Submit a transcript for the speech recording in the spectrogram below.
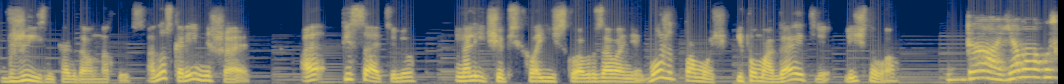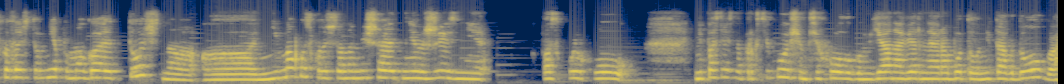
в жизни, когда он находится, оно скорее мешает. А писателю, наличие психологического образования может помочь и помогает ли лично вам? Да, я могу сказать, что мне помогает точно. А, не могу сказать, что оно мешает мне в жизни, поскольку непосредственно практикующим психологом я, наверное, работала не так долго.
